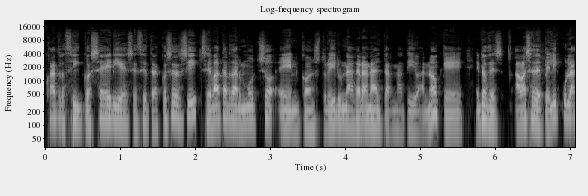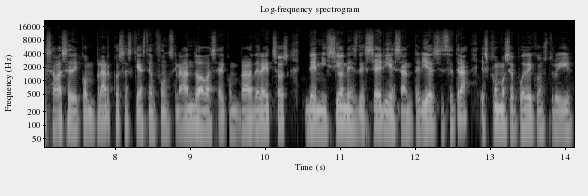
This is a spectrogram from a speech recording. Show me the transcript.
cuatro o cinco series, etcétera, cosas así, se va a tardar mucho en construir una gran alternativa, ¿no? Que entonces, a base de películas, a base de comprar cosas que ya estén funcionando, a base de comprar derechos de emisiones de series anteriores, etcétera, es como se puede construir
